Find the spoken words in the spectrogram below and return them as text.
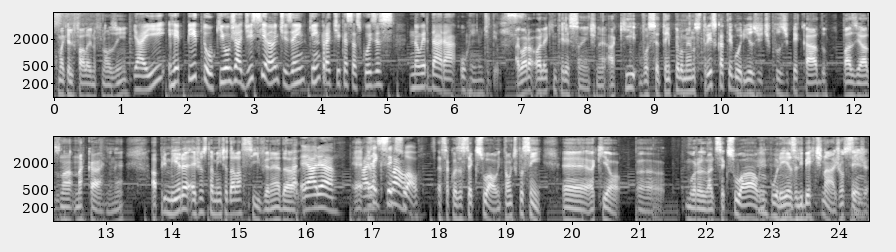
como é que ele fala aí no finalzinho? E aí, repito o que eu já disse antes, hein? Quem pratica essas coisas não herdará o reino de Deus. Agora, olha que interessante, né? Aqui você tem pelo menos três categorias de tipos de pecado baseados na, na carne, né? A primeira é justamente a da lascívia, né? Da, É área, É- área Sexual. sexual. essa coisa sexual. Então, tipo assim, é, aqui, ó. Moralidade sexual, impureza, libertinagem. Ou Sim. seja,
